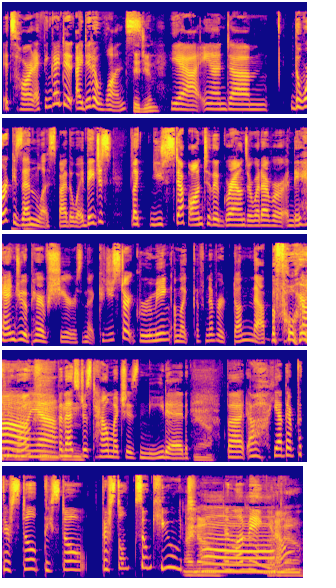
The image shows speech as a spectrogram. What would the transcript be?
It's hard. I think I did. I did it once. Did you? Yeah, and um, the work is endless. By the way, they just like you step onto the grounds or whatever, and they hand you a pair of shears and like, could you start grooming? I'm like, I've never done that before. you Oh, know? yeah. But that's Mm-hmm. Mhm. just how much is needed. Yeah. But oh yeah, they're but they're still they still they're still so cute. I know. and loving. You know.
